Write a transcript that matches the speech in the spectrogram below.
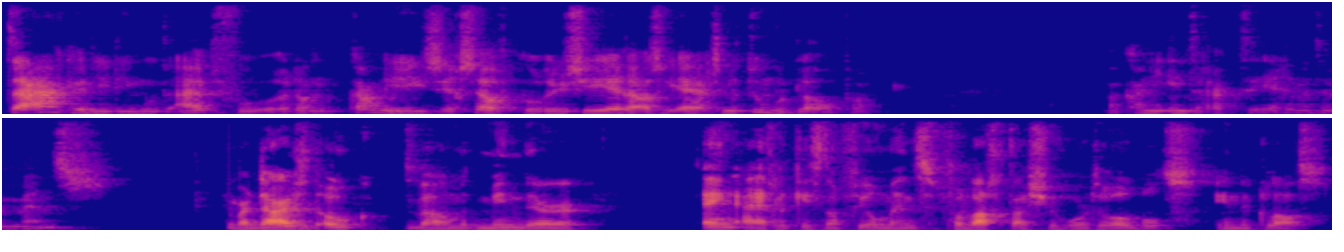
taken die hij moet uitvoeren, dan kan hij zichzelf corrigeren als hij ergens naartoe moet lopen. Maar kan hij interacteren met een mens? Maar daar is het ook waarom het minder eng eigenlijk is dan veel mensen verwachten als je hoort robots in de klas.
